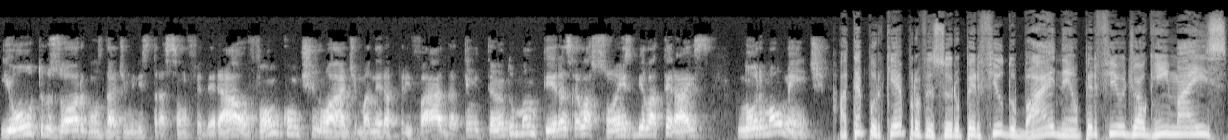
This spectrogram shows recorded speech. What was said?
e outros órgãos da administração federal vão continuar de maneira privada tentando manter as relações bilaterais normalmente. Até porque, professor, o perfil do Biden é o perfil de alguém mais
